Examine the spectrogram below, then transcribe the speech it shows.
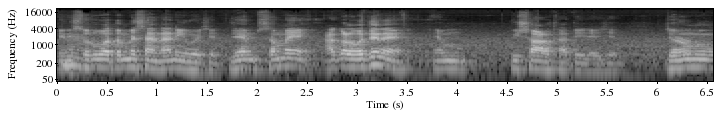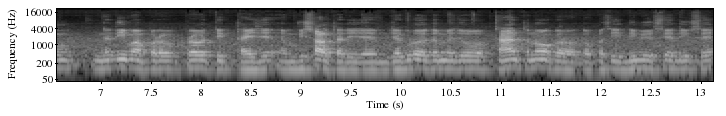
એની શરૂઆત હંમેશા નાની હોય છે. જેમ સમય આગળ વધે ને એમ વિશાળ થતી જાય છે. ઝરણું નદીમાં પ્રવર્તિત થાય છે એમ વિશાળ થતી જાય. એમ ઝઘડો તમે જો શાંત ન કરો તો પછી દિવસે દિવસે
